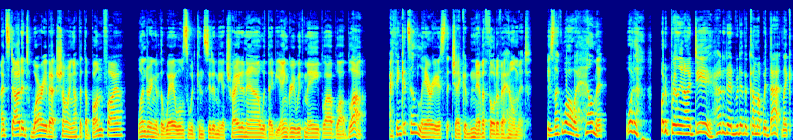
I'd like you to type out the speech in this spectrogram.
I'd started to worry about showing up at the bonfire, wondering if the werewolves would consider me a traitor now, would they be angry with me, blah, blah, blah. I think it's hilarious that Jacob never thought of a helmet. He's like, whoa, a helmet? What a, what a brilliant idea. How did Edward ever come up with that? Like,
